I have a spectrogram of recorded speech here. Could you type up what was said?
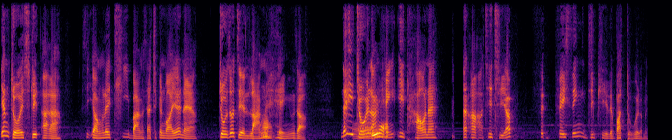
样做 street art 啊，是用咧 T 棒啥 chicken wire 呢，做咗只人形咋，你做嘅人形一头呢，啊啊啊，似似啊 facing 接起嘅八度嘅啦咩？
